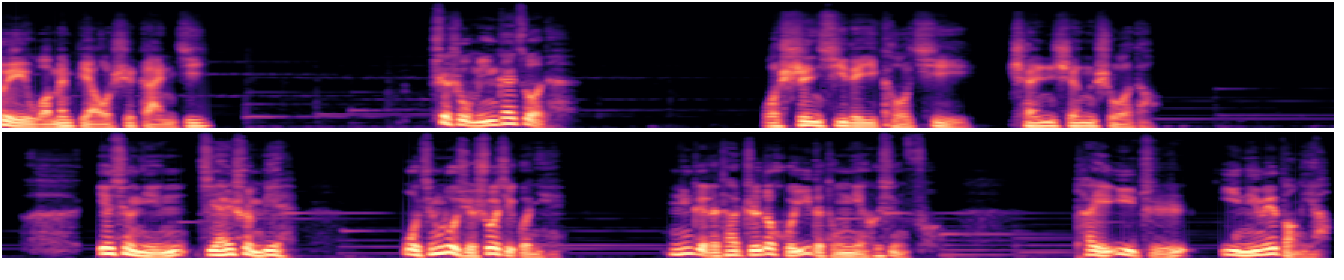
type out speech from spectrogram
对我们表示感激。这是我们应该做的。我深吸了一口气，沉声说道：“也请您节哀顺变。我听落雪说起过您，您给了她值得回忆的童年和幸福，她也一直以您为榜样。”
